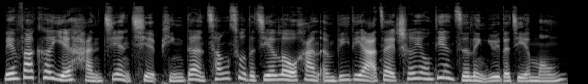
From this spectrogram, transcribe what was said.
联发科也罕见且平淡仓促地揭露和 NVIDIA 在车用电子领域的结盟。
